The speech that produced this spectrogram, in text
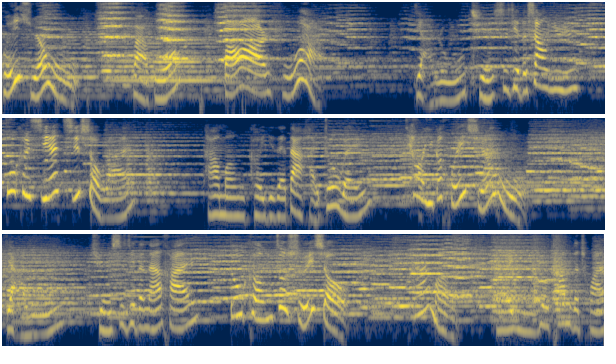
回旋舞，法国，保尔·福尔。假如全世界的少女都肯携起手来，她们可以在大海周围。跳一个回旋舞。假如全世界的男孩都肯做水手，他们可以用他们的船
